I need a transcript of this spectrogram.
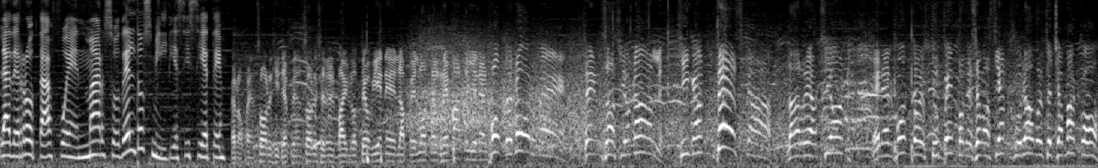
La derrota fue en marzo del 2017. Ofensores y defensores en el bailoteo viene la pelota, el remate y en el fondo enorme, sensacional, gigantesca la reacción en el fondo estupendo de Sebastián Jurado, este chamaco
